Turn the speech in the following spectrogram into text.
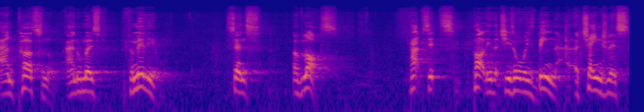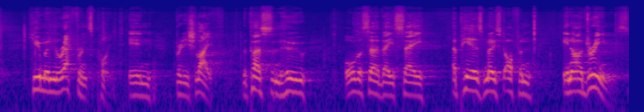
and personal and almost familial sense of loss. Perhaps it's partly that she's always been there, a changeless human reference point in British life, the person who, all the surveys say, appears most often in our dreams,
